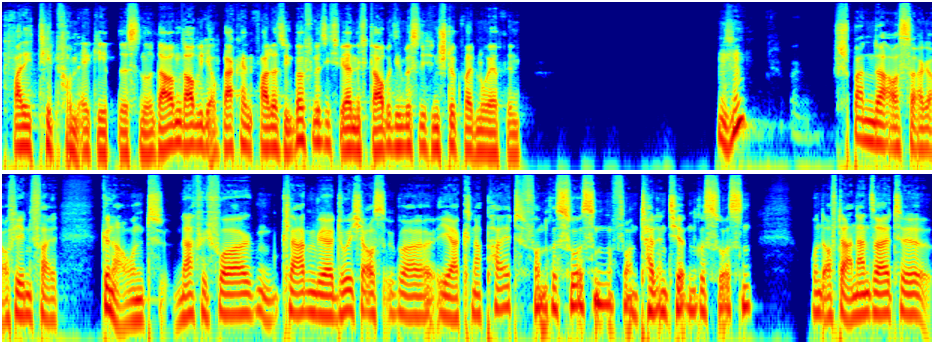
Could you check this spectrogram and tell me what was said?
Qualität von Ergebnissen. Und darum glaube ich auf gar keinen Fall, dass sie überflüssig werden. Ich glaube, sie müssen sich ein Stück weit neu erfinden. Mhm. Spannende Aussage, auf jeden Fall. Genau, und nach wie vor klagen wir durchaus über eher Knappheit von Ressourcen, von talentierten Ressourcen. Und auf der anderen Seite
